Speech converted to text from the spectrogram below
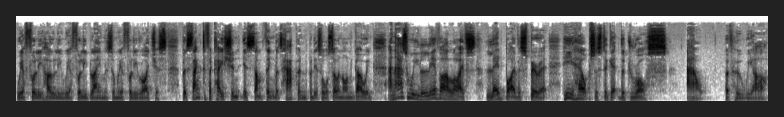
we are fully holy, we are fully blameless, and we are fully righteous. But sanctification is something that's happened, but it's also an ongoing. And as we live our lives led by the Spirit, He helps us to get the dross out of who we are.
